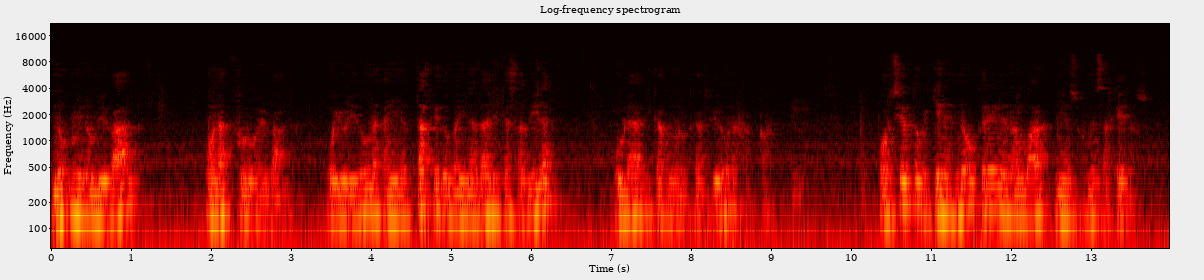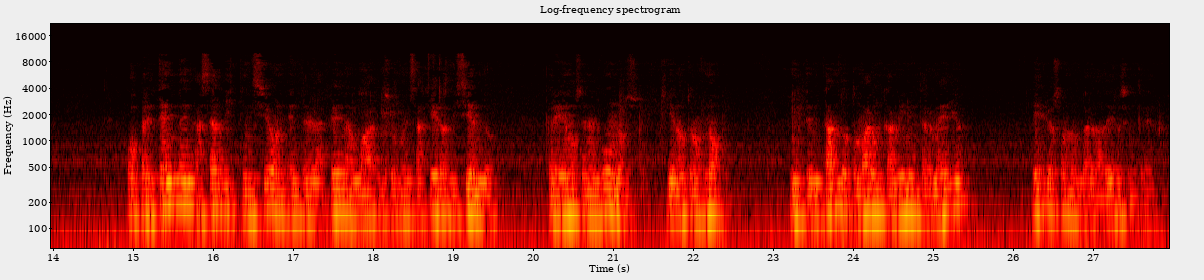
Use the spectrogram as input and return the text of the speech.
nu'minu bibal wa nakfuru bibal wa yuriduna Por cierto que quienes no creen en Allah ni en sus mensajeros o pretenden hacer distinción entre la fe en Allah y sus mensajeros diciendo, creemos en algunos y en otros no, intentando tomar un camino intermedio, ellos son los verdaderos incrédulos.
